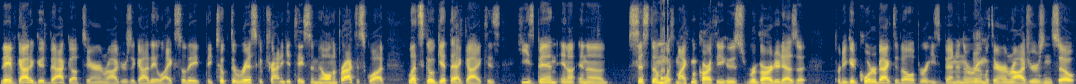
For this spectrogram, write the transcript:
they've got a good backup to Aaron Rodgers, a guy they like, so they they took the risk of trying to get Taysom Hill on the practice squad. Let's go get that guy because he's been in a in a system with Mike McCarthy, who's regarded as a pretty good quarterback developer. He's been in the room with Aaron Rodgers, and so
